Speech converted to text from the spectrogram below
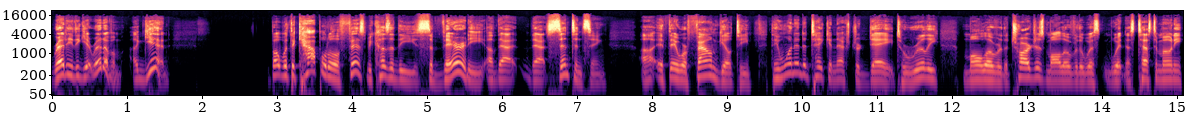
ready to get rid of him again. But with the capital offense, because of the severity of that, that sentencing, uh, if they were found guilty, they wanted to take an extra day to really mull over the charges, mull over the witness testimony,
